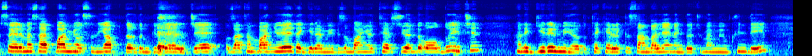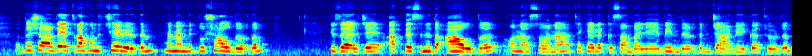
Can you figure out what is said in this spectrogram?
söyleme sahip banyosunu yaptırdım güzelce. Zaten banyoya da giremiyor. Bizim banyo ters yönde olduğu için hani girilmiyordu. Tekerlekli sandalyeyle götürme mümkün değil. Dışarıda etrafını çevirdim. Hemen bir duş aldırdım. Güzelce abdestini de aldı. Ondan sonra tekerlekli sandalyeye bindirdim. Camiye götürdüm.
